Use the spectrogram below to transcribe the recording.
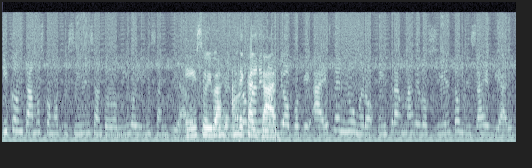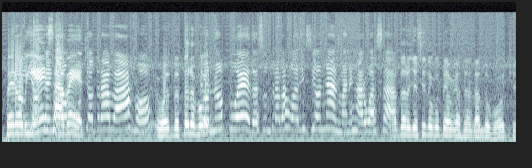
y contamos con oficina en Santo Domingo y en Santiago. Eso iba a recalcar. yo porque a ese número entran más de 200 mensajes diarios. Pero bien yo saber. mucho trabajo. yo no puedo, es un trabajo adicional manejar WhatsApp. Doctora, yo siento que usted está dando boche.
